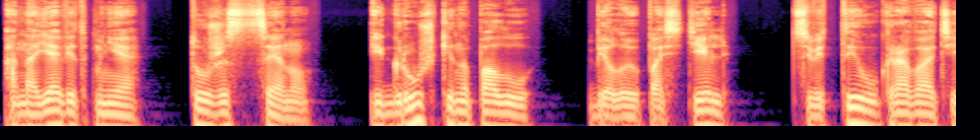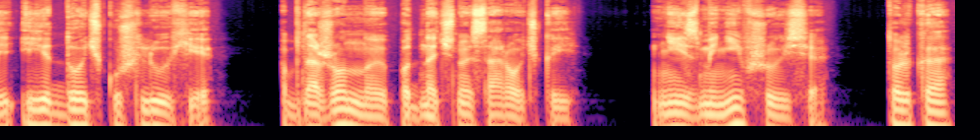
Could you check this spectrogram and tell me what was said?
она явит мне ту же сцену. Игрушки на полу, белую постель, цветы у кровати и дочку шлюхи, обнаженную под ночной сорочкой, не изменившуюся, только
